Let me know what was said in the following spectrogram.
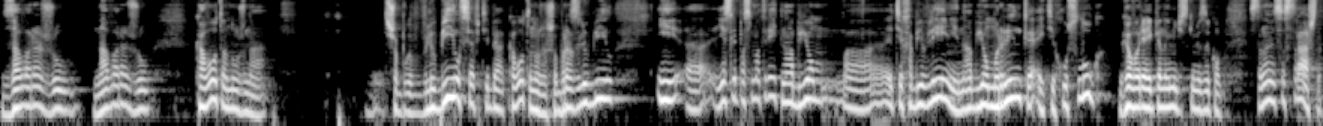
заворожу, наворожу. Кого-то нужно, чтобы влюбился в тебя, кого-то нужно, чтобы разлюбил. И э, если посмотреть на объем э, этих объявлений, на объем рынка этих услуг, говоря экономическим языком, становится страшно.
